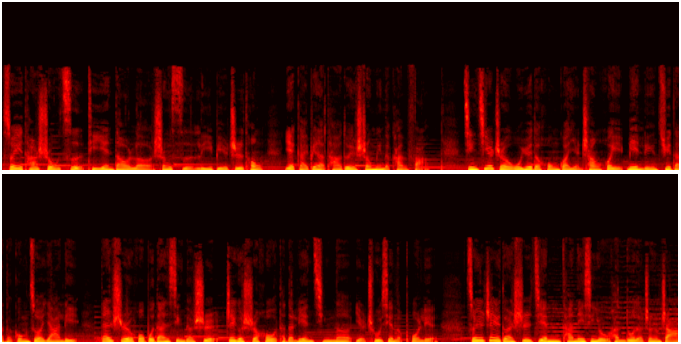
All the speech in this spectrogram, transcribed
所以他首次体验到了生死离别之痛，也改变了他对生命的看法。紧接着，五月的红馆演唱会面临巨大的工作压力，但是祸不单行的是，这个时候他的恋情呢也出现了破裂，所以这一段时间他内心有很多的挣扎，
